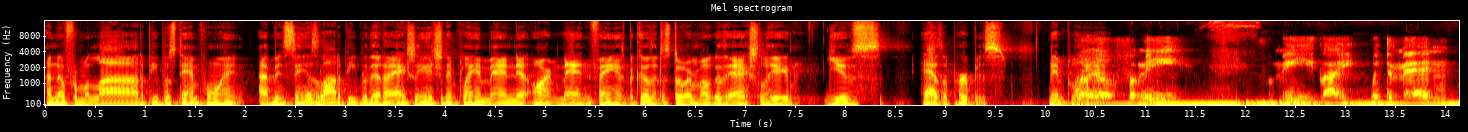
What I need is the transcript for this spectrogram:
I know from a lot of people's standpoint, I've been seeing there's a lot of people that are actually interested in playing Madden that aren't Madden fans because of the story mode because it actually gives has a purpose than playing. Well, for me, for me, like with the Madden,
